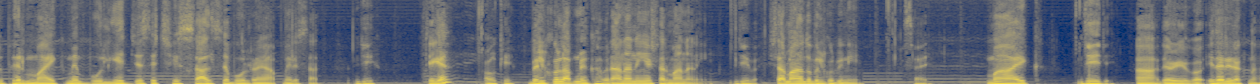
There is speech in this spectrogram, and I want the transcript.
तो फिर माइक में बोलिए जैसे छह साल से बोल रहे हैं आप मेरे साथ। जी। ठीक है? ओके बिल्कुल आपने घबराना नहीं है शर्माना नहीं है। जी भाई। शर्माना तो बिल्कुल भी नहीं है। सही। माइक जी जी। हाँ देयर यू गो इधर ही रखना।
